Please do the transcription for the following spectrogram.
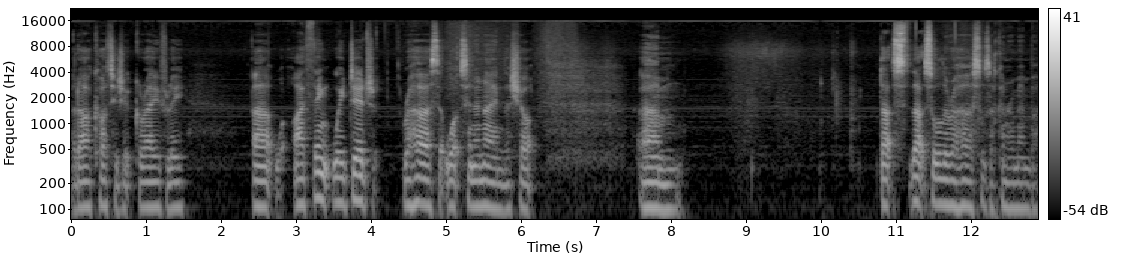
at our cottage at Graveley. Uh, I think we did rehearse at What's in a Name the shop um, that's that's all the rehearsals I can remember.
